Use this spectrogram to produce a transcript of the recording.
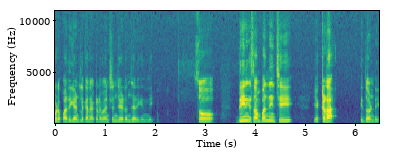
కూడా పది గంటలకని అక్కడ మెన్షన్ చేయడం జరిగింది. సో దీనికి సంబంధించి ఎక్కడ ఇదండి?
